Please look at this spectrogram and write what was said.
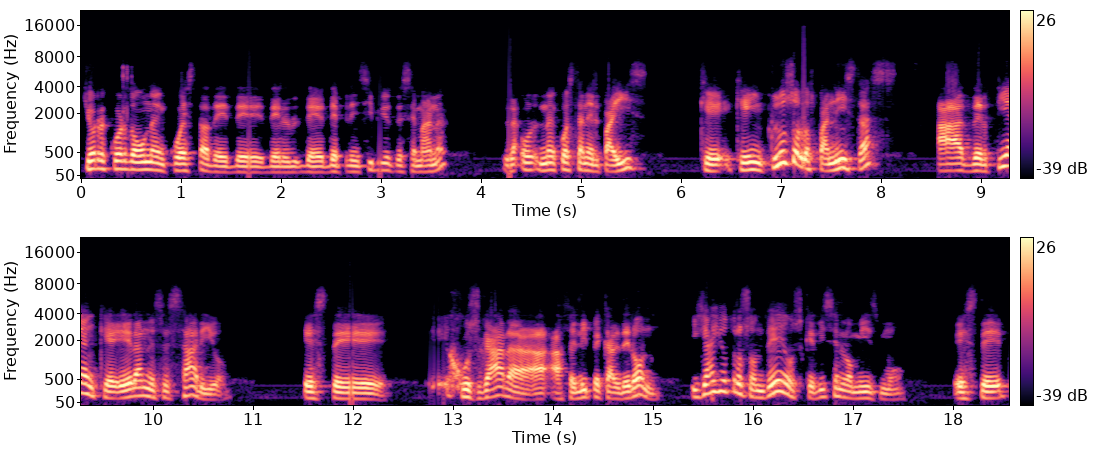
yo recuerdo una encuesta de, de, principios de semana, una encuesta en el país, que, que incluso los panistas advertían que era necesario este, juzgar a, Felipe Calderón. Y ya hay otros sondeos que dicen lo mismo. Este,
